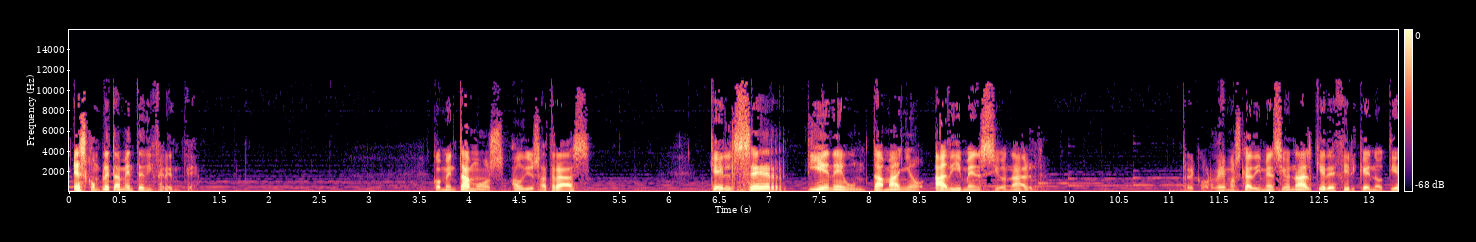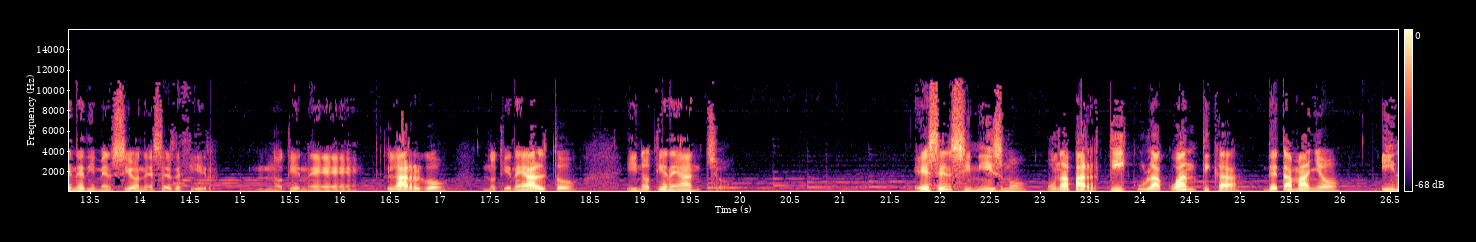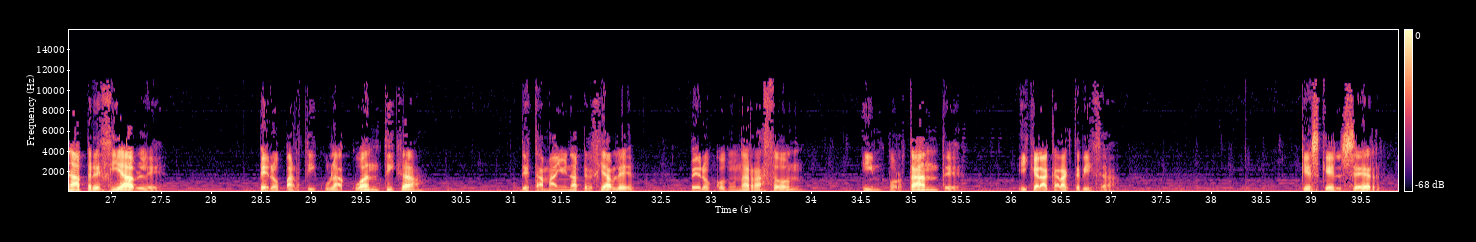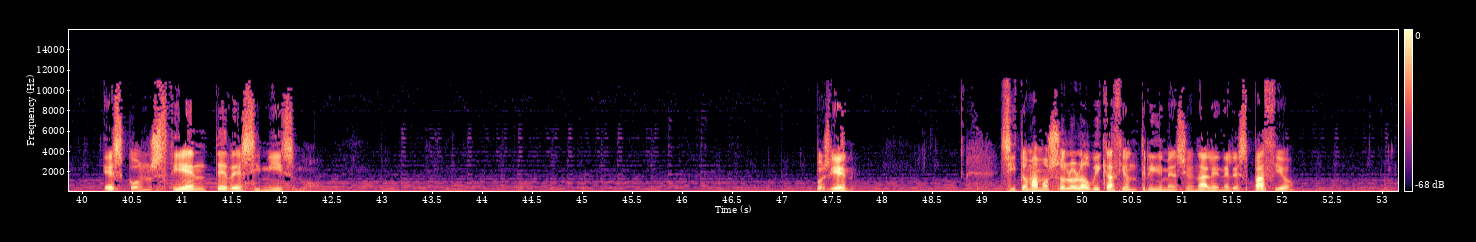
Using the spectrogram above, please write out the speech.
es completamente diferente. Comentamos, audios atrás, que el ser tiene un tamaño adimensional. Recordemos que adimensional quiere decir que no tiene dimensiones, es decir, no tiene largo, no tiene alto y no tiene ancho. Es en sí mismo una partícula cuántica de tamaño inapreciable, pero partícula cuántica de tamaño inapreciable, pero con una razón importante y que la caracteriza, que es que el ser es consciente de sí mismo. Pues bien, si tomamos solo la ubicación tridimensional en el espacio,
